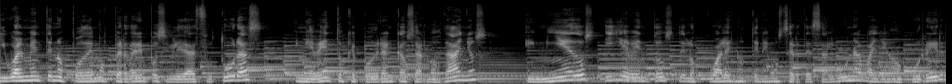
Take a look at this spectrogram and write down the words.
Igualmente nos podemos perder en posibilidades futuras en eventos que podrían causarnos daños, en miedos y eventos de los cuales no tenemos certeza alguna vayan a ocurrir,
